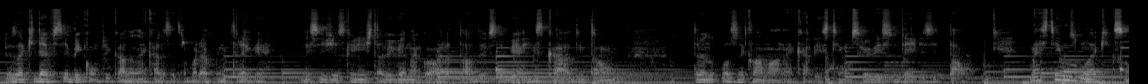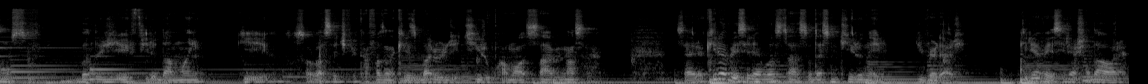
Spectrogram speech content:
Apesar que deve ser bem complicado, né, cara, você trabalhar com entrega nesses dias que a gente tá vivendo agora tal, deve ser bem arriscado, então também não posso reclamar, né, cara, eles têm um serviço deles e tal. Mas tem uns moleques que são uns bandos de filho da mãe que só gosta de ficar fazendo aqueles barulhos de tiro com a moto, sabe? Nossa, sério, eu queria ver se ele ia gostar se eu desse um tiro nele, de verdade. Queria ver se ele ia achar da hora.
